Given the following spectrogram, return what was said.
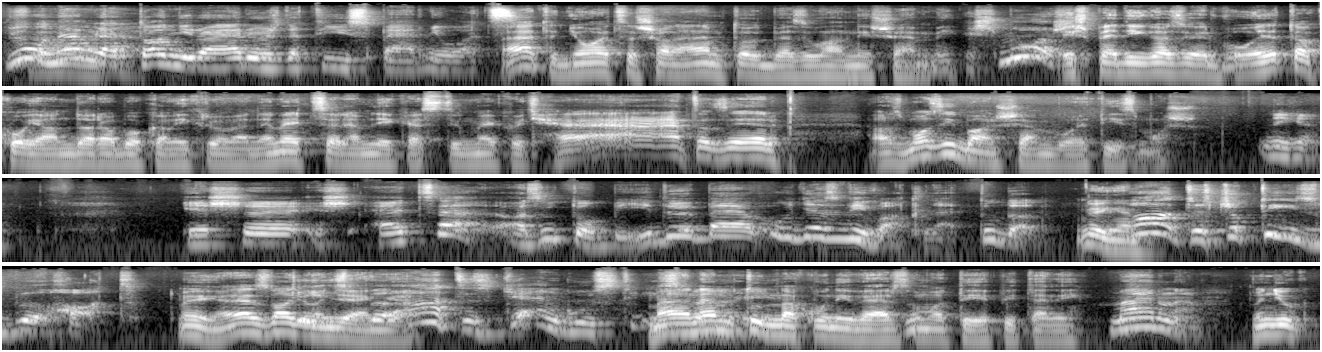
jó, nem lett annyira erős, de 10 per 8. Hát a 8-as alá nem tudott bezuhanni semmi. És most? És pedig azért voltak olyan darabok, amikről már nem egyszer emlékeztünk meg, hogy hát azért az moziban sem volt izmos. Igen. És, és egyszer az utóbbi időben ugye ez divat lett, tudod? Igen. Hát ez csak 10-ből 6. Igen, ez nagyon gyenge. Hát ez gyengúsz 10 Már nem tudnak univerzumot építeni. Már nem. Mondjuk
